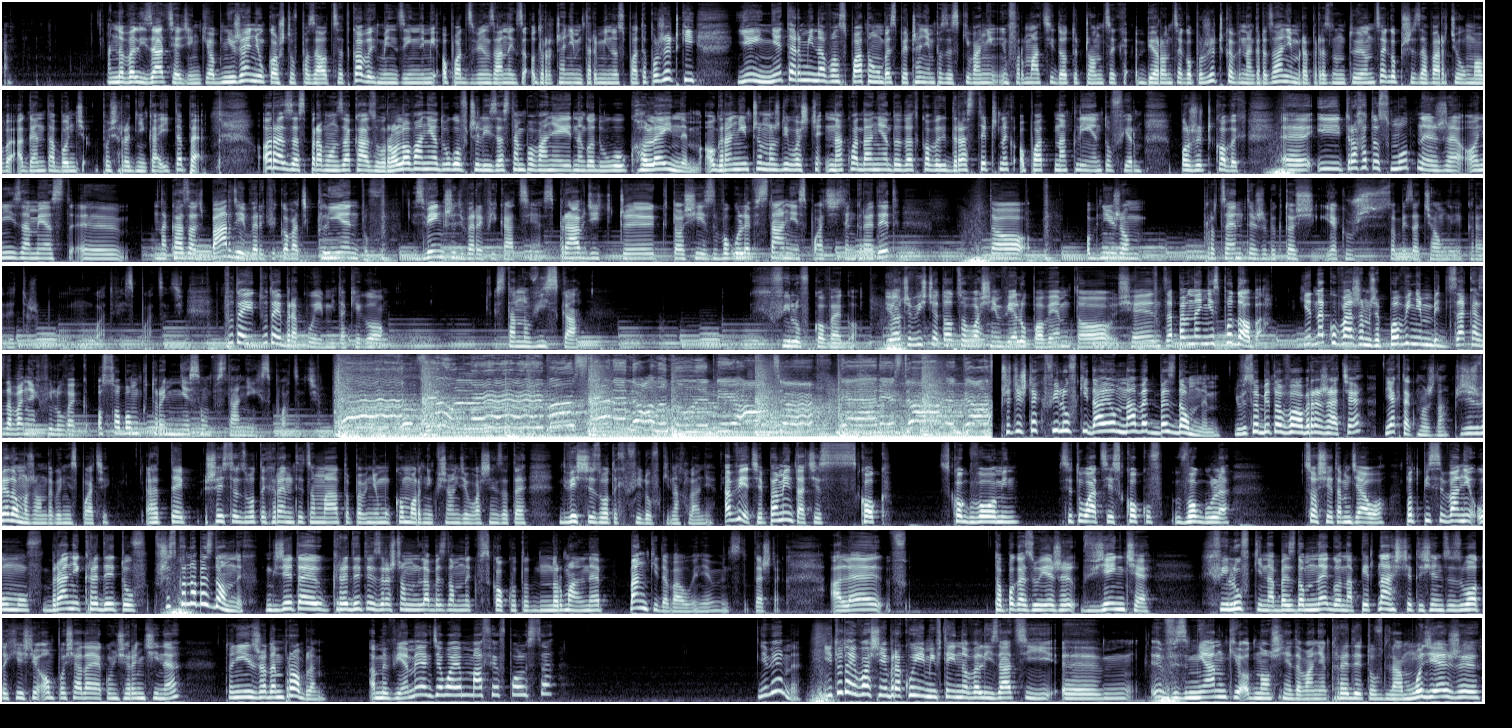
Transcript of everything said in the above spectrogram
Nowelizacja dzięki obniżeniu kosztów pozaodsetkowych, m.in. opłat związanych z odroczeniem terminu spłaty pożyczki, jej nieterminową spłatą, ubezpieczeniem, pozyskiwaniem informacji dotyczących biorącego pożyczkę, wynagradzaniem reprezentującego przy zawarciu umowy agenta bądź pośrednika itp. oraz za sprawą zakazu rolowania długów, czyli zastępowania jednego długu kolejnym, ograniczy możliwość nakładania dodatkowych drastycznych opłat na klientów firm pożyczkowych. E, I trochę to smutne, że oni zamiast e, nakazać bardziej weryfikować klientów, zwiększyć weryfikację, sprawdzić, czy ktoś jest w ogóle w stanie spłacić ten kredyt, to obniżą procenty, żeby ktoś, jak już sobie zaciągnie kredyt, to żeby było mu łatwiej spłacać. Tutaj, tutaj brakuje mi takiego stanowiska chwilówkowego. I oczywiście to, co właśnie wielu powiem, to się zapewne nie spodoba. Jednak uważam, że powinien być zakaz dawania chwilówek osobom, które nie są w stanie ich spłacać. Przecież te chwilówki dają nawet bezdomnym. Wy sobie to wyobrażacie? Jak tak można? Przecież wiadomo, że on tego nie spłaci. A te 600 zł renty, co ma, to pewnie mu komornik wsiądzie właśnie za te 200 zł chwilówki na chlanie. A wiecie, pamiętacie skok? Skok Wołomin? Sytuację skoków w ogóle co się tam działo. Podpisywanie umów, branie kredytów, wszystko na bezdomnych. Gdzie te kredyty zresztą dla bezdomnych w skoku to normalne banki dawały, nie? Więc to też tak. Ale to pokazuje, że wzięcie chwilówki na bezdomnego na 15 tysięcy złotych, jeśli on posiada jakąś ręcinę, to nie jest żaden problem. A my wiemy, jak działają mafie w Polsce? Nie wiemy. I tutaj właśnie brakuje mi w tej nowelizacji yy, wzmianki odnośnie dawania kredytów dla młodzieży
